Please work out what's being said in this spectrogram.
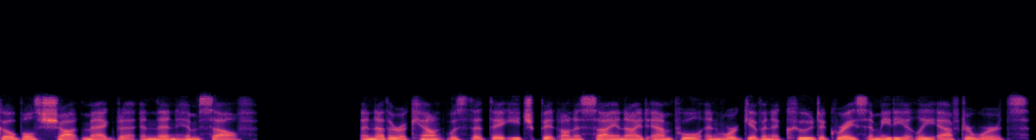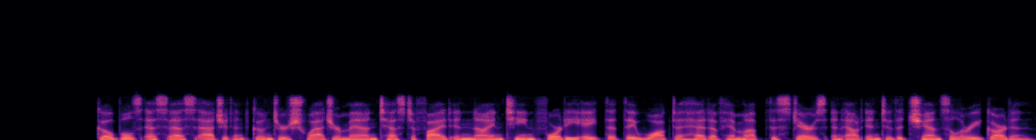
Goebbels shot Magda and then himself. Another account was that they each bit on a cyanide ampoule and were given a coup de grace immediately afterwards. Goebbels' SS adjutant Gunther Schwägermann testified in 1948 that they walked ahead of him up the stairs and out into the Chancellery garden.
